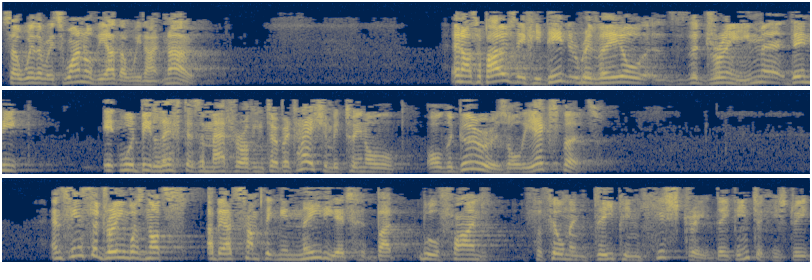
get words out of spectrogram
So whether it's one or the other, we don't know. And I suppose if he did reveal the dream, then it, it would be left as a matter of interpretation between all all the gurus, all the experts. And since the dream was not about something immediate, but we'll find fulfillment deep in history, deep into history,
